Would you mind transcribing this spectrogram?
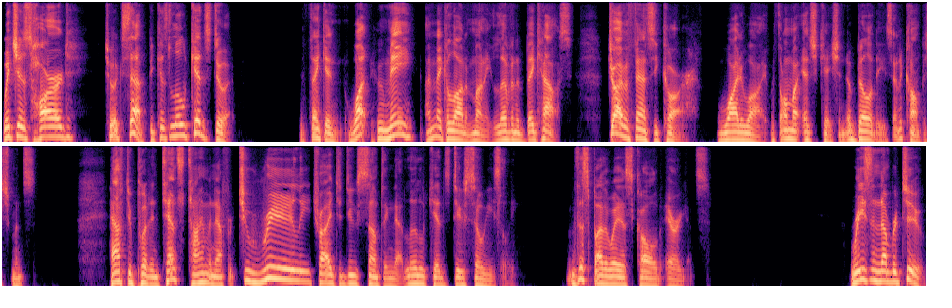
which is hard to accept because little kids do it. You're thinking, what? Who, me? I make a lot of money, live in a big house, drive a fancy car. Why do I, with all my education, abilities, and accomplishments, have to put intense time and effort to really try to do something that little kids do so easily? This, by the way, is called arrogance. Reason number two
